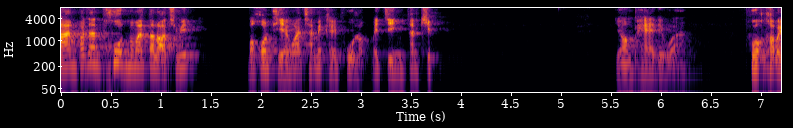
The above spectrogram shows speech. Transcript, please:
ลังเพราะท่านพูดมามาตลอดชีวิตบางคนเถียงว่าฉันไม่เคยพูดหรอกไม่จริง ท่านคิด ยอมแพ้ดีกว่า วกเข้าไป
